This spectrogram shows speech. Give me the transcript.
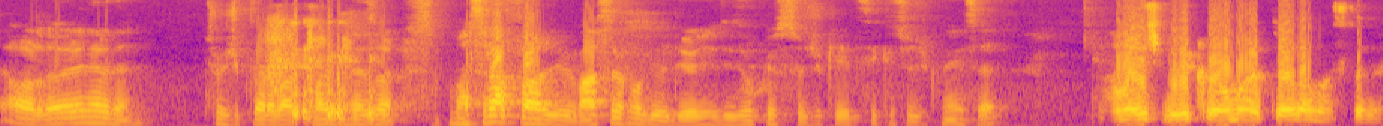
orada öğrenirdin. Çocuklara bakmanın ne zor. Masraf var diyor. Masraf oluyor diyor. 9 çocuk, 7-8 çocuk neyse. Ama hiçbiri Chrome artı olamaz tabii.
